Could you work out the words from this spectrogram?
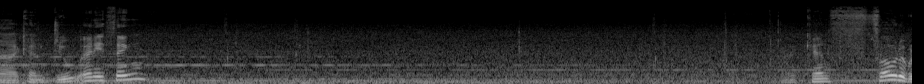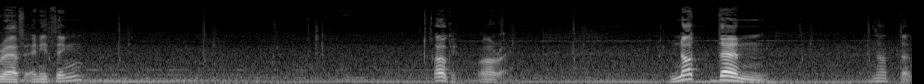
I can do anything. I can photograph anything. Okay, alright. Not then. Not then.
